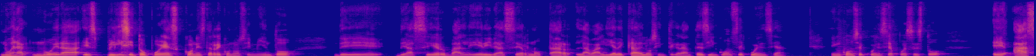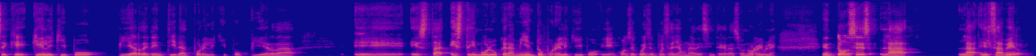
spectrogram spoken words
no, era, no era explícito, pues, con este reconocimiento de, hacer valer y de hacer notar la valía de cada de los integrantes y en consecuencia, en consecuencia, pues esto eh, hace que, el equipo pierda identidad por el equipo, pierda eh, este involucramiento por el equipo y en consecuencia pues haya una desintegración horrible. Entonces, el saber,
